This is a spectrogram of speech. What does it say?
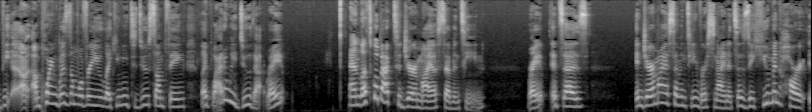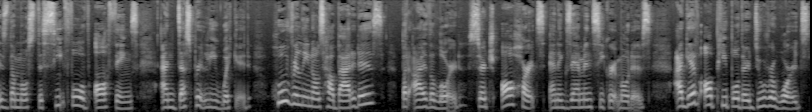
be I'm pouring wisdom over you like you need to do something like why do we do that right and let's go back to Jeremiah 17 right it says in Jeremiah 17 verse 9 it says the human heart is the most deceitful of all things and desperately wicked who really knows how bad it is but I the Lord search all hearts and examine secret motives I give all people their due rewards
